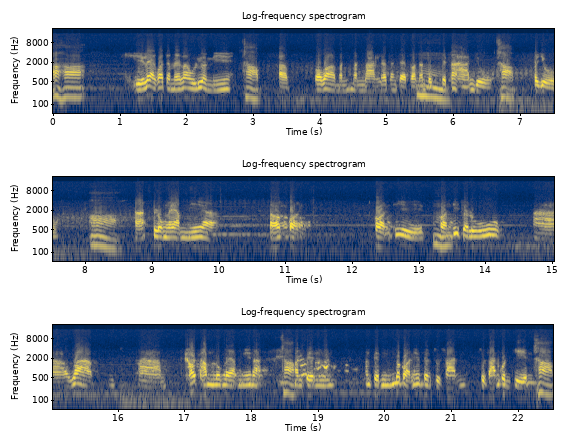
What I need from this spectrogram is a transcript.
อ่าฮะทีแรกว่าจะไม่เล่าเรื่องนี้ครับ ครับ เพราะว่ามันมันนานแล้วตั้งแต่ตอนนั้นอืมผมเป็นทหารอยู่ครับไปอยู่อ่าฮะโรงแรมนี้อะแล้วก่อนก่อนที่ก่อนที่จะรู้ อ่าว่าอ่าเขาทำโรงแรมนี้น่ะ ครับมันเป็นมันเป็นเมื่อก่อนนี่เป็นสุสานสุสานคนจีน ครับ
